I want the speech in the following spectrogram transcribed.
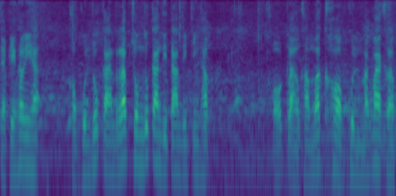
แต่เพียงเท่านี้ฮะ ขอบคุณทุกการรับชมทุกการติดตามจริง ๆ ครับ ขอกล่าวคำว่าขอบคุณมากๆครับ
